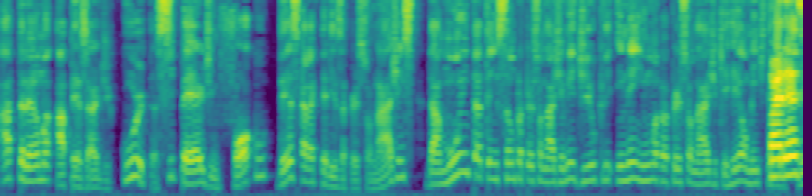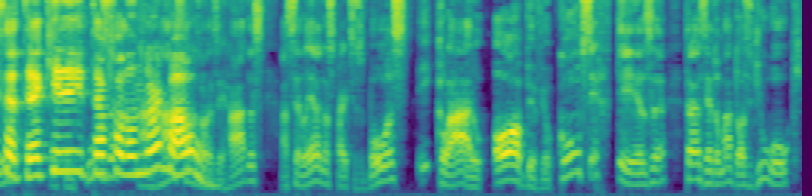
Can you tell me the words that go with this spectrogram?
a trama, apesar de curta, se perde em foco, descaracteriza personagens, dá muita atenção pra personagem medíocre e nenhuma pra personagem que realmente Parece até que ele tá falando normal. Nas erradas, acelera nas partes boas e, claro, óbvio, com certeza, trazendo uma dose de woke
